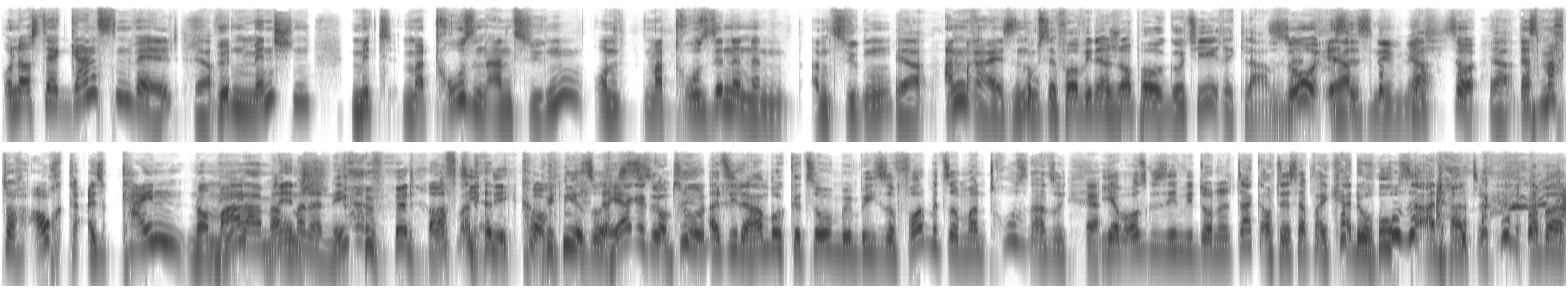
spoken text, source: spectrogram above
Und aus der ganzen Welt würden Menschen mit Matrosenanzügen und Matrosinnenanzügen anreisen. Kommst dir vor wie eine Jean-Paul Gaultier-Reklame. So ne? ist es nämlich. So, das macht doch auch, also kein normaler Nee, macht Mensch man dann nicht? würde auf die Idee kommen. Ich bin hier so hergekommen. Als ich nach Hamburg gezogen bin, bin ich sofort mit so einem Matrosenanzug. Ich habe ausgesehen wie Donald Duck, auch deshalb, weil ich keine Hose anhatte. Aber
